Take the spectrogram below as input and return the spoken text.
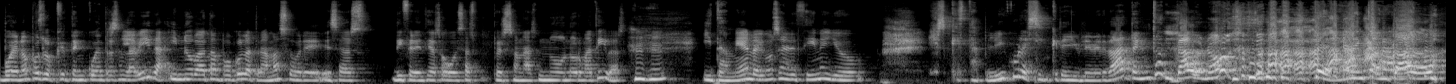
bueno, pues lo que te encuentras en la vida, y no va tampoco la trama sobre esas diferencias o esas personas no normativas. Y también lo vimos en el cine y yo, es que esta película es increíble, ¿verdad? Te ha encantado, ¿no? Te ha encantado.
